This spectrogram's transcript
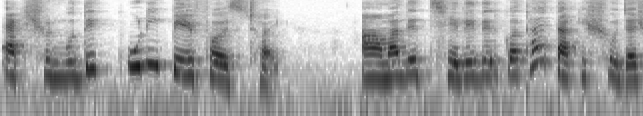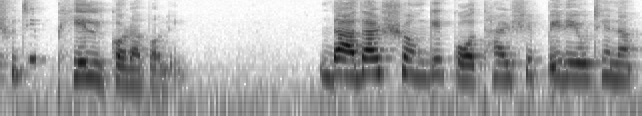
একশোর মধ্যে কুড়ি পেয়ে ফার্স্ট হয়। আমাদের ছেলেদের কথায় তাকে সোজাসুজি ফেল করা বলে। দাদার সঙ্গে কথা এসে পেরে ওঠে না।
